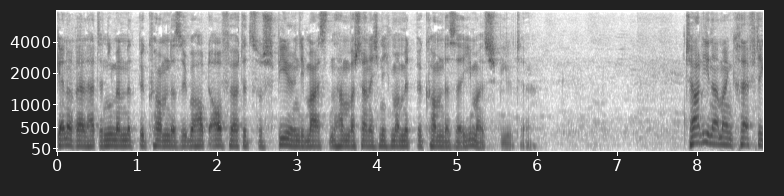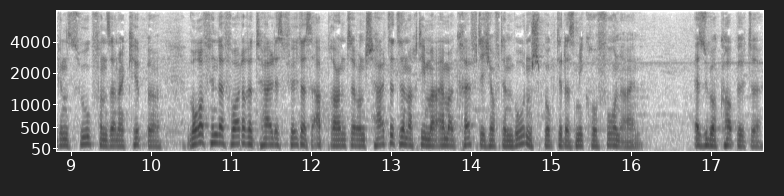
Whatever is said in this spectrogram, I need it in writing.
Generell hatte niemand mitbekommen, dass er überhaupt aufhörte zu spielen. Die meisten haben wahrscheinlich nicht mal mitbekommen, dass er jemals spielte. Charlie nahm einen kräftigen Zug von seiner Kippe, woraufhin der vordere Teil des Filters abbrannte und schaltete, nachdem er einmal kräftig auf den Boden spuckte, das Mikrofon ein. Es überkoppelte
